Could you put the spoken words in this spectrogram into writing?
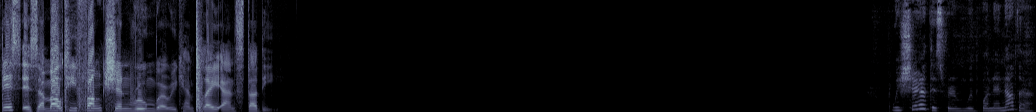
This is a multifunction room where we can play and study. We share this room with one another.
